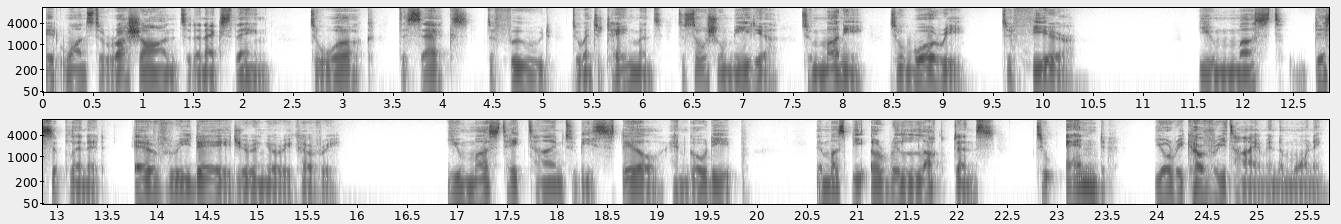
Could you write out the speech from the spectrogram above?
It wants to rush on to the next thing, to work, to sex, to food, to entertainment, to social media, to money, to worry, to fear, you must discipline it every day during your recovery. You must take time to be still and go deep. There must be a reluctance to end your recovery time in the morning.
